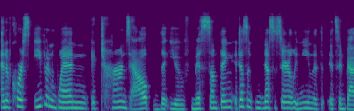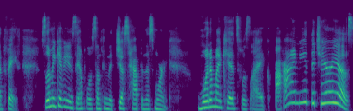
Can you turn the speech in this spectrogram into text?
and of course, even when it turns out that you've missed something, it doesn't necessarily mean that it's in bad faith. So let me give you an example of something that just happened this morning. One of my kids was like, I need the Cheerios.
